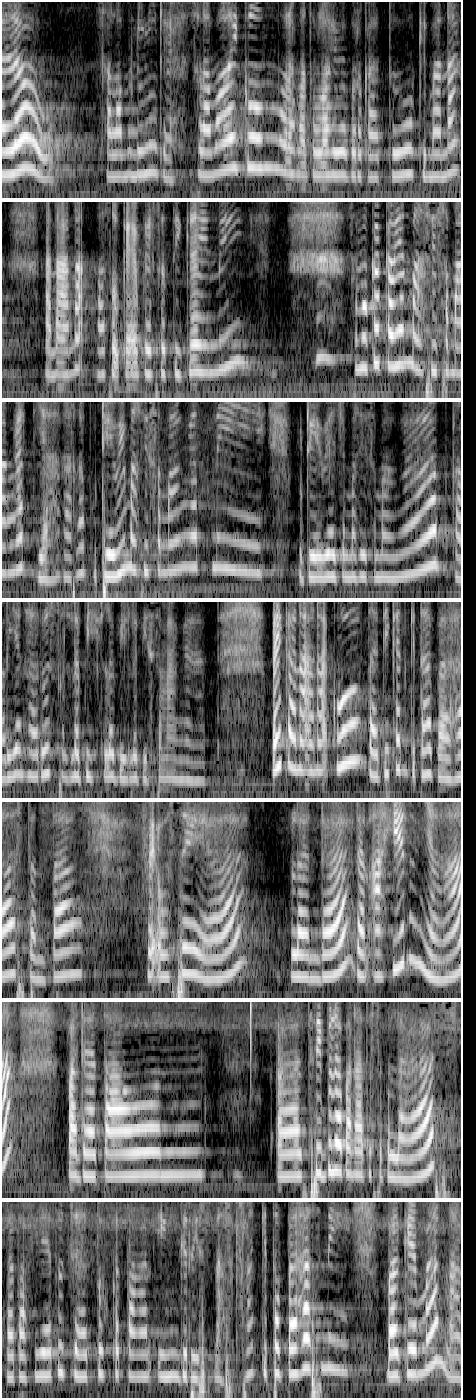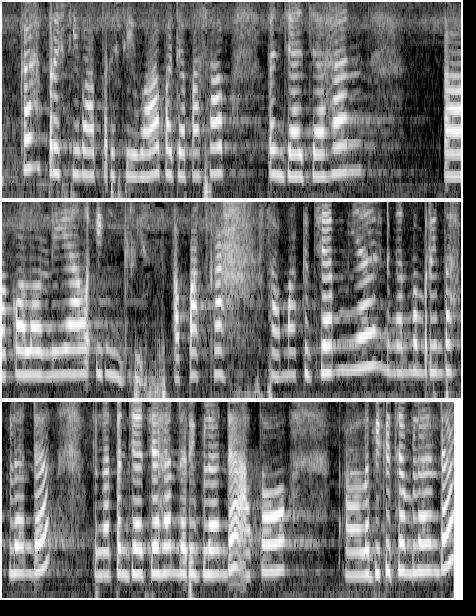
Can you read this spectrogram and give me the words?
Halo, salam dulu deh. Assalamualaikum warahmatullahi wabarakatuh. Gimana anak-anak masuk ke episode 3 ini? Semoga kalian masih semangat ya, karena Bu Dewi masih semangat nih. Bu Dewi aja masih semangat, kalian harus lebih lebih lebih semangat. Baik anak-anakku, tadi kan kita bahas tentang VOC ya, Belanda dan akhirnya pada tahun uh, 1811 Batavia itu jatuh ke tangan Inggris. Nah, sekarang kita bahas nih bagaimanakah peristiwa-peristiwa pada masa penjajahan uh, kolonial Inggris. Apakah sama kejamnya dengan pemerintah Belanda, dengan penjajahan dari Belanda atau uh, lebih kejam Belanda?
